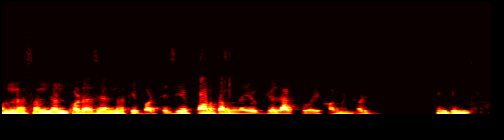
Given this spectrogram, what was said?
અમને સમજણ પડે છે, નથી પડતી, જે પણ તમને યોગ્ય લાગતું હોય કોમેન્ટ કરજો. થેન્ક યુ મિત્રો.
